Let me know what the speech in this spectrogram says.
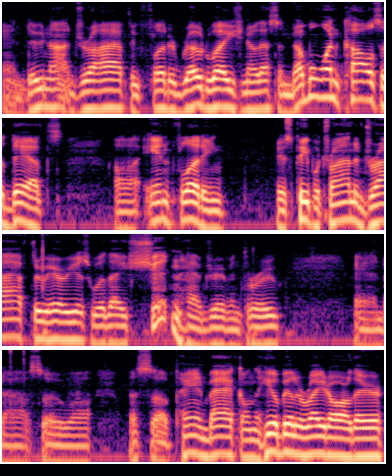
and do not drive through flooded roadways. You know, that's the number one cause of deaths uh, in flooding is people trying to drive through areas where they shouldn't have driven through. And uh, so uh, let's uh, pan back on the hillbilly radar there.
